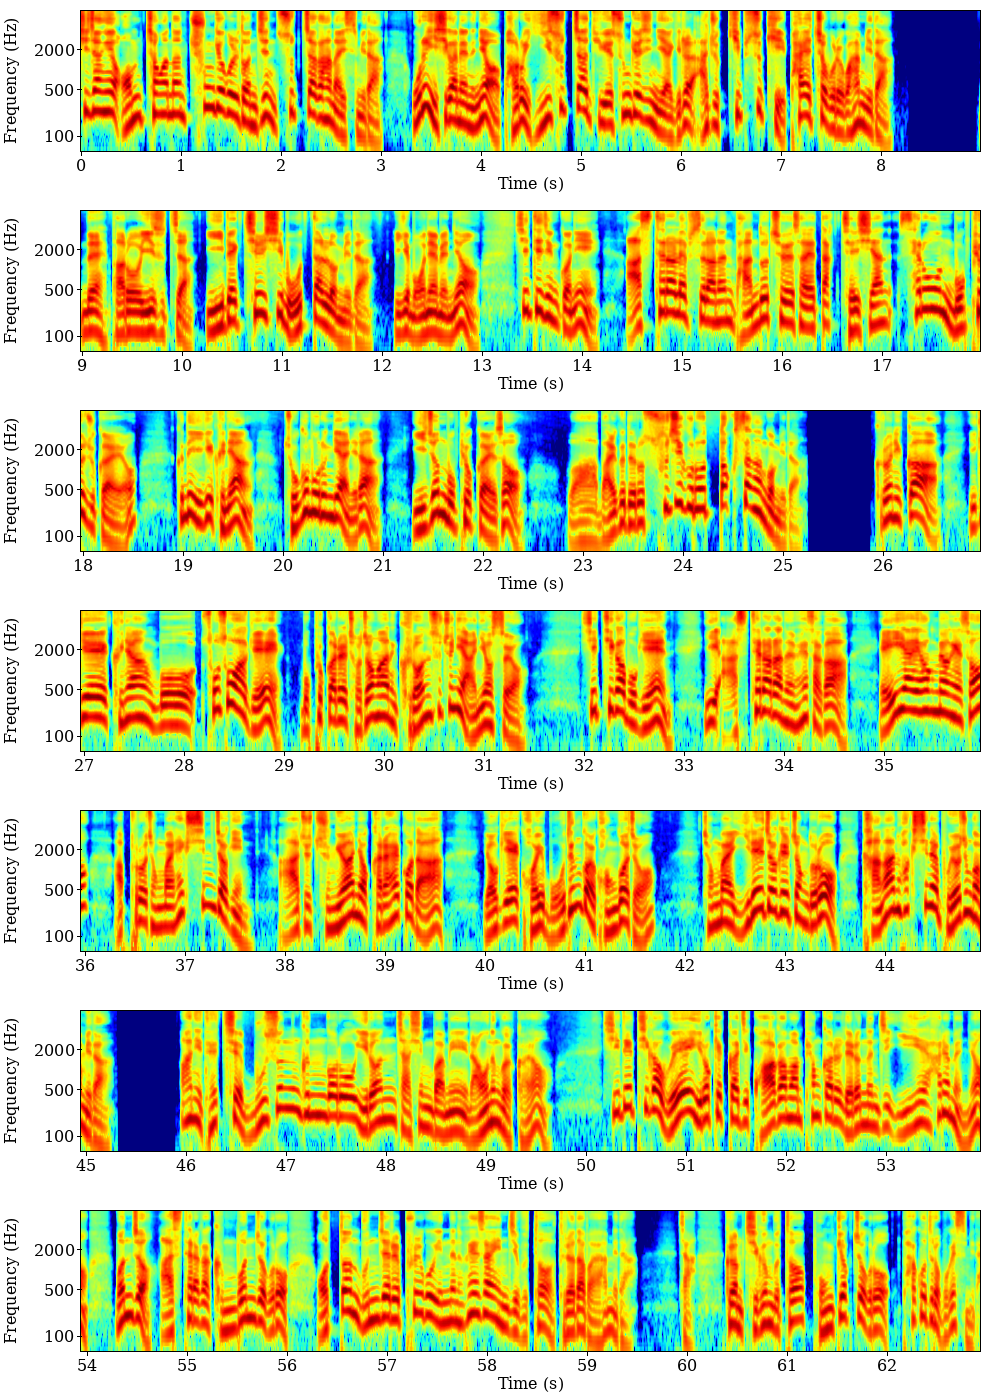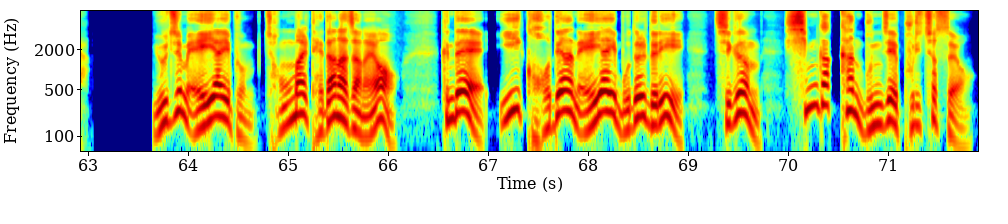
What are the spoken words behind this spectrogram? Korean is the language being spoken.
시장에 엄청난 충격을 던진 숫자가 하나 있습니다. 오늘 이 시간에는요, 바로 이 숫자 뒤에 숨겨진 이야기를 아주 깊숙이 파헤쳐 보려고 합니다. 네, 바로 이 숫자 275달러입니다. 이게 뭐냐면요. 시티증권이 아스테라랩스라는 반도체 회사에 딱 제시한 새로운 목표 주가예요. 근데 이게 그냥 조금 오른 게 아니라 이전 목표가에서 와, 말 그대로 수직으로 떡상한 겁니다. 그러니까 이게 그냥 뭐 소소하게 목표가를 조정한 그런 수준이 아니었어요. 시티가 보기엔 이 아스테라라는 회사가 AI 혁명에서 앞으로 정말 핵심적인 아주 중요한 역할을 할 거다. 여기에 거의 모든 걸 건 거죠. 정말 이례적일 정도로 강한 확신을 보여준 겁니다. 아니, 대체 무슨 근거로 이런 자신감이 나오는 걸까요? 시데티가 왜 이렇게까지 과감한 평가를 내렸는지 이해하려면요. 먼저 아스테라가 근본적으로 어떤 문제를 풀고 있는 회사인지부터 들여다봐야 합니다. 자, 그럼 지금부터 본격적으로 파고들어 보겠습니다. 요즘 AI 붐 정말 대단하잖아요. 근데 이 거대한 AI 모델들이 지금 심각한 문제에 부딪혔어요.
